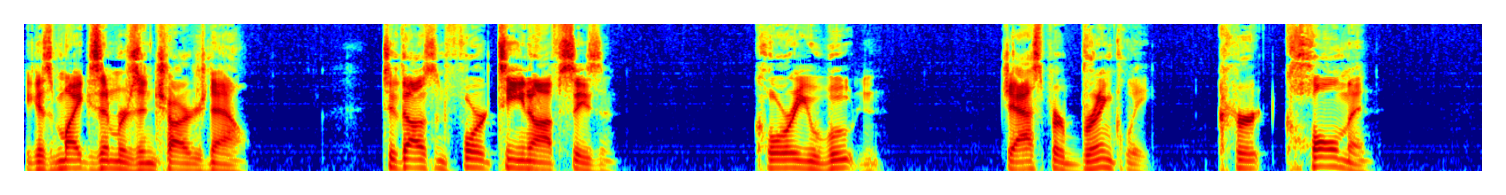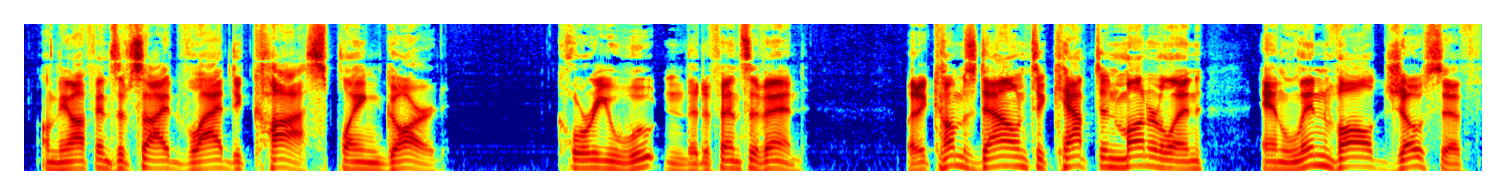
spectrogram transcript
Because Mike Zimmer's in charge now. 2014 offseason. Corey Wootton, Jasper Brinkley, Kurt Coleman. On the offensive side, Vlad Ducasse playing guard. Corey Wootton, the defensive end. But it comes down to Captain Munnerlyn and Linval Joseph.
